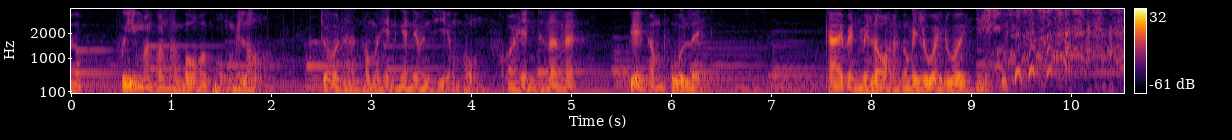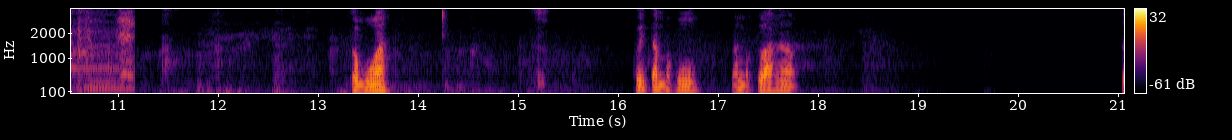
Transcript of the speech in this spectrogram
นะครับ ผู้หญิงบางคนมักบอกว่าผมไม่หล่อจนกระทั่งเขามาเห็นเงินในบัญชีของผม พอเห็นเท่านั้นแหละ เปลี่ยนคำพูดเลย กลายเป็นไม่หล่อแล้วก็ไม่รวยด้วย สมหัวคุยตำบักหุ่งตำบักตัวครับก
